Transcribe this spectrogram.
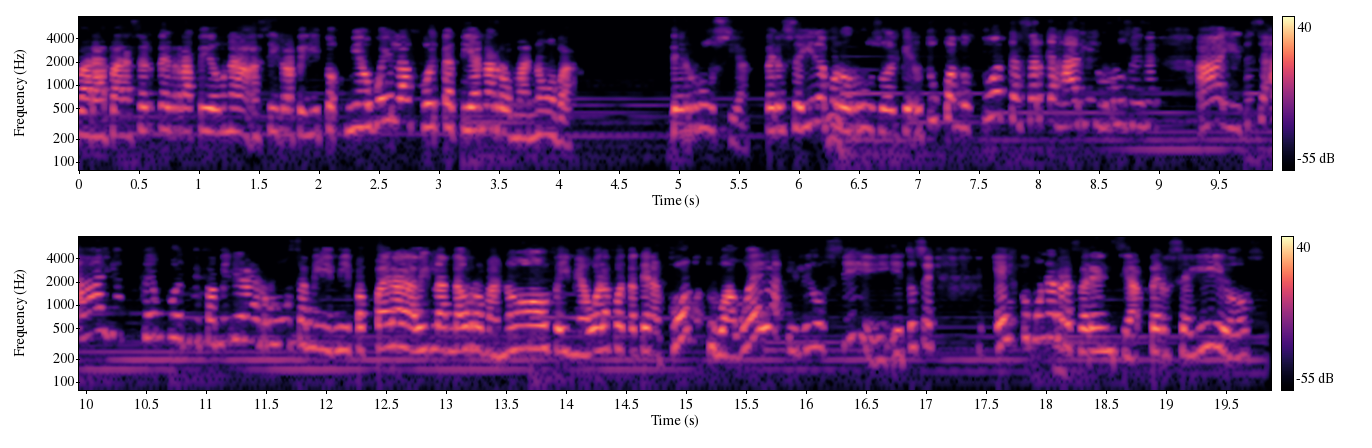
para, para hacerte rápido, una así rapidito, mi abuela fue Tatiana Romanova, de Rusia, perseguida por los rusos. El que tú cuando tú te acercas a alguien ruso y dices, ay, y dice, ay, yo pues mi familia era rusa, mi, mi papá era David Landau Romanov y mi abuela fue Tatiana. ¿Cómo? ¿Tu abuela? Y le digo, sí. Y entonces es como una referencia, perseguidos,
